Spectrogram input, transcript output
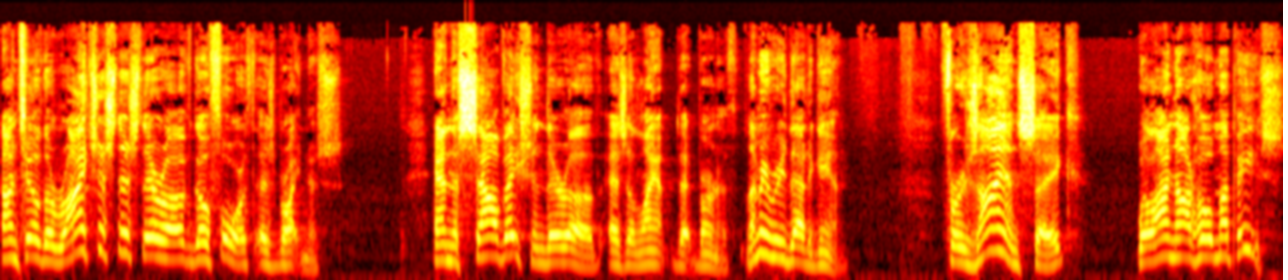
until the righteousness thereof go forth as brightness and the salvation thereof as a lamp that burneth. Let me read that again. For Zion's sake will I not hold my peace.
